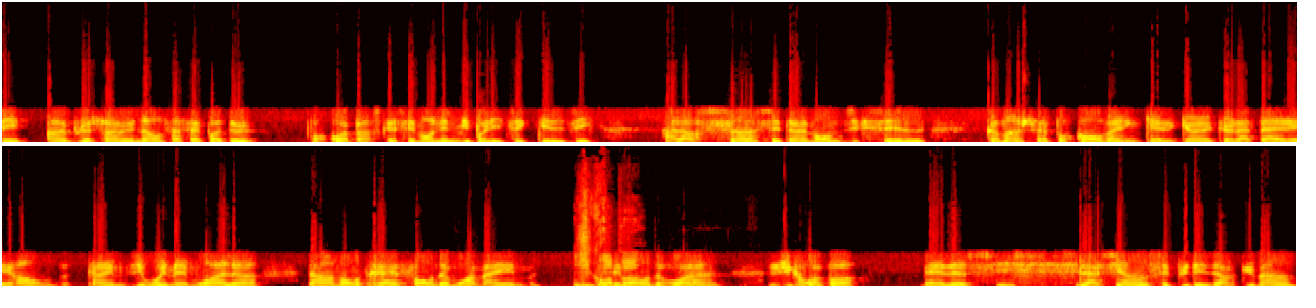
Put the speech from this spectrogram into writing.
c'est un plus un, non, ça fait pas deux. Pourquoi? Parce que c'est mon ennemi politique qui le dit. Alors ça, c'est un monde difficile. Comment je fais pour convaincre quelqu'un que la Terre est ronde quand il me dit oui, mais moi, là, dans mon très fond de moi-même, c'est mon droit, j'y crois pas. Ben là, si, si la science, c'est plus des arguments,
